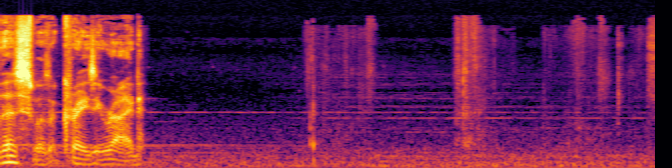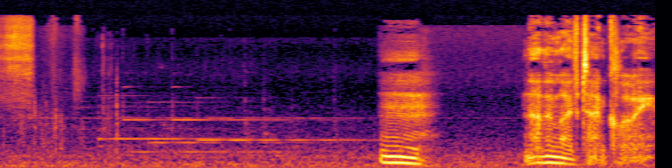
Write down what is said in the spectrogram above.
This was a crazy ride. Hmm. Another lifetime, Chloe.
